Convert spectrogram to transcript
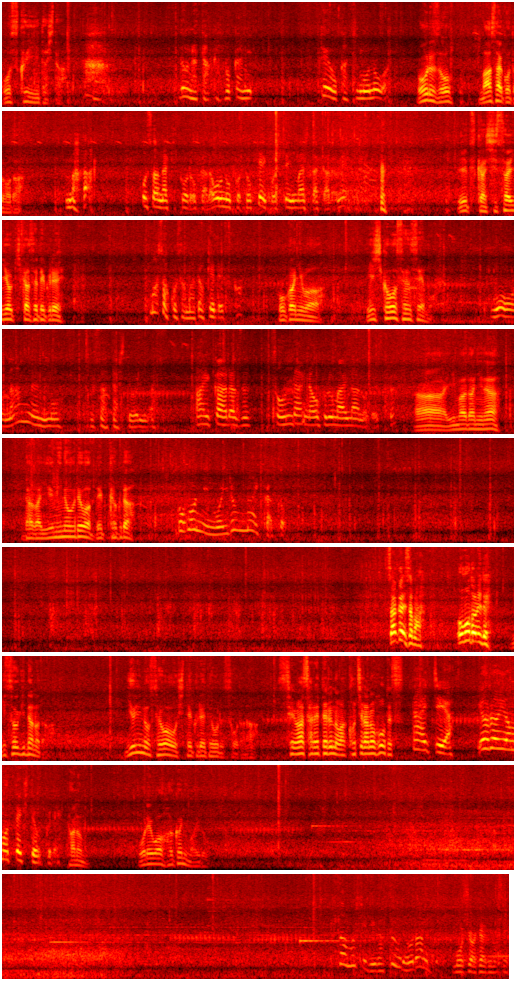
お救いいたした。ああどなたか他に手を貸す者は？おるぞ政子殿だ。まあ幼き頃から小野子と稽古していましたからね。いつか司祭を聞かせてくれ。政子様だけですか？他には石川先生も。もう何年もご沙汰しております。相変わらず尊大なお振る舞いなのですか？ああ未だにな。だが弓の腕は別格だ。ご本人もいろんないかと酒井様お戻りで。急ぎなのだ。百合の世話をしてくれておるそうだな。世話されてるのはこちらの方です。太一や鎧を持ってきておくれ。頼む。俺は墓に参ろう。草むしりが住んでおらぬと。申し訳ありません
